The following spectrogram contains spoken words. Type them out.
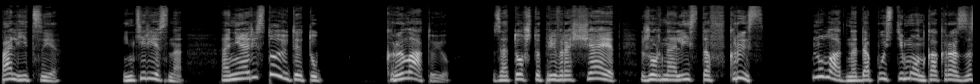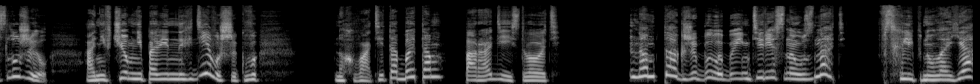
полиция. Интересно, они арестуют эту крылатую за то, что превращает журналистов в крыс? Ну ладно, допустим, он как раз заслужил, а ни в чем не повинных девушек в... Но хватит об этом, пора действовать. «Нам также было бы интересно узнать», — всхлипнула я,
